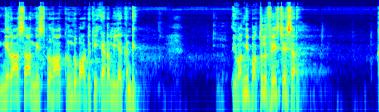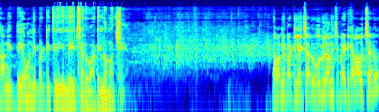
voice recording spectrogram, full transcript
నిరాశ నిస్పృహ కృంగుబాటుకి ఎడమియ్యకండి ఇవన్నీ భక్తులు ఫేస్ చేశారు. కానీ దేవుణ్ణి బట్టి తిరిగి లేచారు వాటిల్లో నుంచి. ఎవరిని బట్టి లేచారు? ఊబిలో నుంచి బయటికి ఎలా వచ్చారు?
